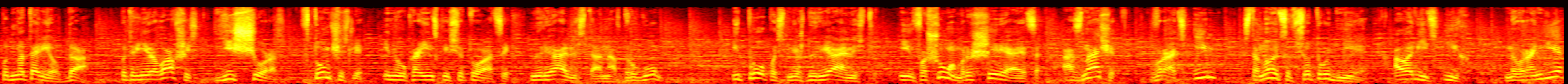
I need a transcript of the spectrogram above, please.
поднаторел, да, потренировавшись еще раз, в том числе и на украинской ситуации. Но реальность-то она в другом. И пропасть между реальностью и инфошумом расширяется, а значит, врать им становится все труднее, а ловить их на вранье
